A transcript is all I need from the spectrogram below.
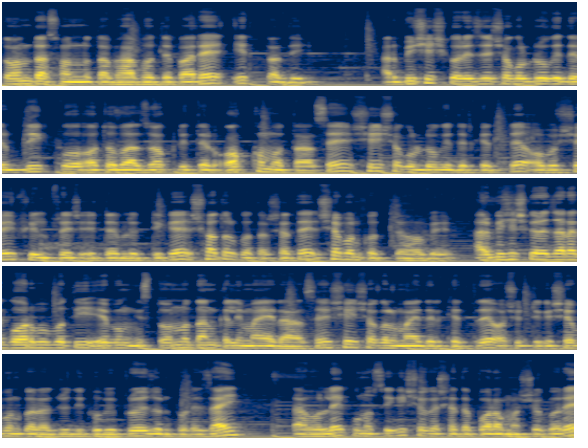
তন্দ্রাছন্নতা ভাব হতে পারে, ইত্যাদি। আর বিশেষ করে যে সকল রোগীদের বৃক্ক অথবা যকৃতের অক্ষমতা আছে, সেই সকল রোগীদের ক্ষেত্রে অবশ্যই ফিল ফ্রেশ এই ট্যাবলেটটিকে সতর্কতার সাথে সেবন করতে হবে। আর বিশেষ করে যারা গর্ভবতী এবং স্তন্যদানকালী মায়েরা আছে, সেই সকল মায়েদের ক্ষেত্রে ওষুধটিকে সেবন করার যদি খুবই প্রয়োজন পড়ে যায়, তাহলে কোনো চিকিৎসকের সাথে পরামর্শ করে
